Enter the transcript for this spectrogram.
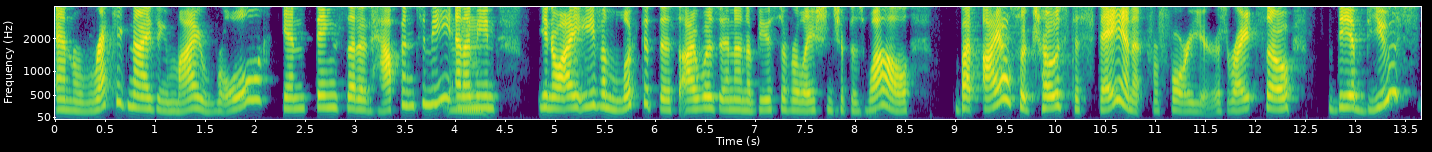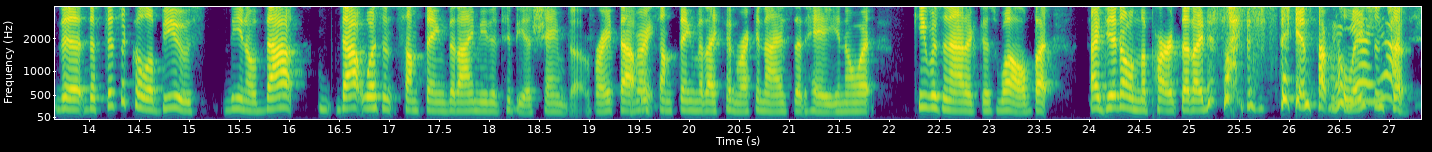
and recognizing my role in things that had happened to me. Mm. And I mm-hmm. mean, you know, I even looked at this. I was in an abusive relationship as well, but I also chose to stay in it for 4 years, right? So the abuse, the the physical abuse, you know, that that wasn't something that I needed to be ashamed of, right? That right. was something that I can recognize that hey, you know what? He was an addict as well, but I did own the part that I decided to stay in that relationship. Yeah,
